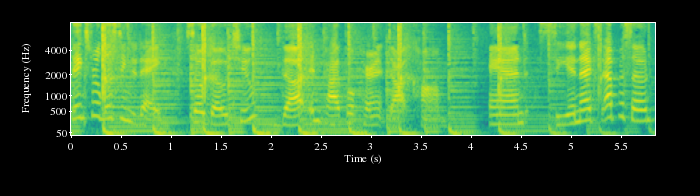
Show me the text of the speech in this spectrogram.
Thanks for listening today. So go to theimpactfulparent.com and see you next episode.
